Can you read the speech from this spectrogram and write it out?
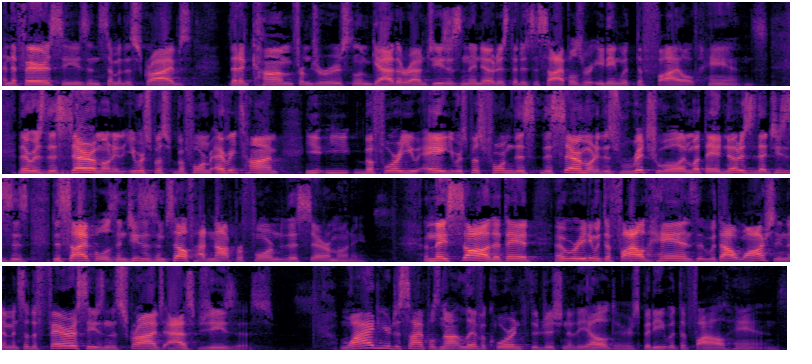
And the Pharisees and some of the scribes that had come from Jerusalem gather around Jesus, and they noticed that his disciples were eating with defiled hands. There was this ceremony that you were supposed to perform every time you, you, before you ate. You were supposed to perform this, this ceremony, this ritual. And what they had noticed is that Jesus' disciples and Jesus himself had not performed this ceremony. And they saw that they had, uh, were eating with defiled hands without washing them. And so the Pharisees and the scribes asked Jesus, Why do your disciples not live according to the tradition of the elders, but eat with defiled hands?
